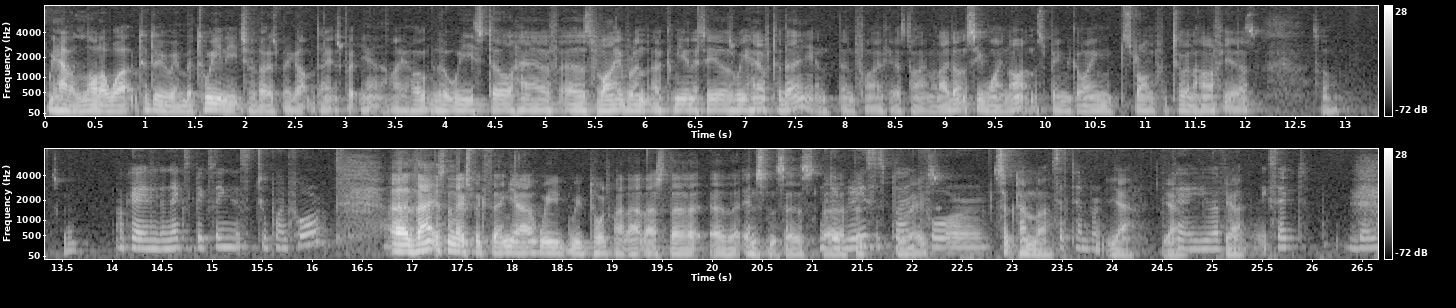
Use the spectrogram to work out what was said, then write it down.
we have a lot of work to do in between each of those big updates. But yeah, I hope that we still have as vibrant a community as we have today in, in five years' time. And I don't see why not. It's been going strong for two and a half years. So good. Okay, and the next big thing is 2.4? Uh, that is the next big thing. Yeah, we we talked about that. That's the uh, the instances. The, the release the, is planned for September. September. Yeah, yeah. Okay, you have yeah. an exact date?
